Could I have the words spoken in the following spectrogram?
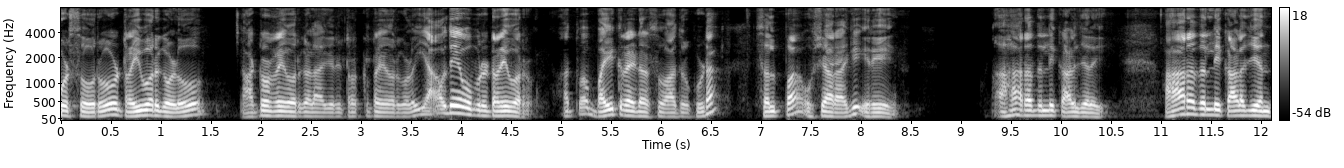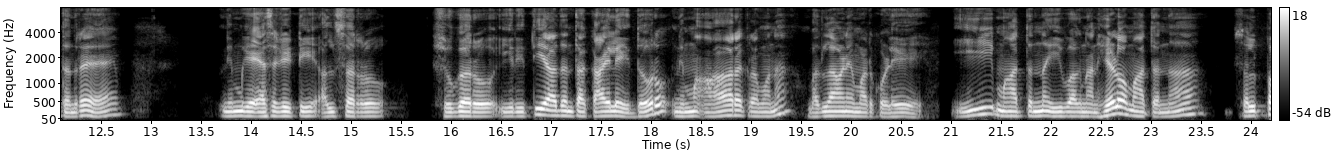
ಓಡಿಸೋರು ಡ್ರೈವರ್ಗಳು ಆಟೋ ಡ್ರೈವರ್ಗಳಾಗಿರಿ ಟ್ರಕ್ ಡ್ರೈವರ್ಗಳು ಯಾವುದೇ ಒಬ್ಬರು ಡ್ರೈವರು ಅಥವಾ ಬೈಕ್ ರೈಡರ್ಸು ಆದರೂ ಕೂಡ ಸ್ವಲ್ಪ ಹುಷಾರಾಗಿ ಇರಿ. ಆಹಾರದಲ್ಲಿ ಕಾಳಜಿ ಆಹಾರದಲ್ಲಿ ಕಾಳಜಿ ಅಂತಂದರೆ ನಿಮಗೆ ಆ್ಯಸಿಡಿಟಿ ಅಲ್ಸರು ಶುಗರು ಈ ರೀತಿಯಾದಂಥ ಕಾಯಿಲೆ ಇದ್ದವರು ನಿಮ್ಮ ಆಹಾರ ಕ್ರಮನ ಬದಲಾವಣೆ ಮಾಡಿಕೊಳ್ಳಿ. ಈ ಮಾತನ್ನು, ಇವಾಗ ನಾನು ಹೇಳೋ ಮಾತನ್ನು ಸ್ವಲ್ಪ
